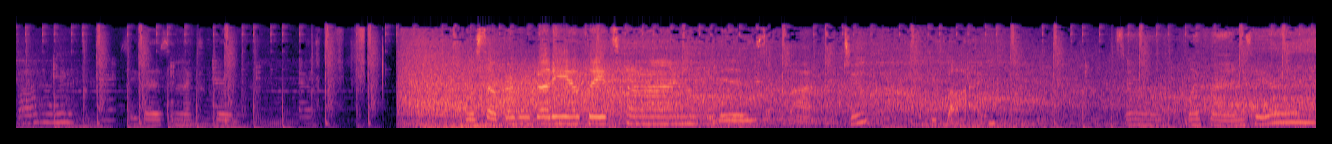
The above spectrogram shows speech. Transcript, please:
Bye. See you guys in the next clip. What's up, everybody? Update time. It is 5 2 55. So, my friend's here.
